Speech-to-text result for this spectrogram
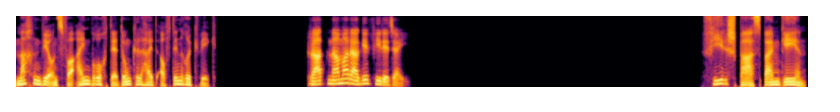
Machen wir uns vor Einbruch der Dunkelheit auf den Rückweg. রাত নামার আগে ফিরে যাই Viel Spaß beim Gehen.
